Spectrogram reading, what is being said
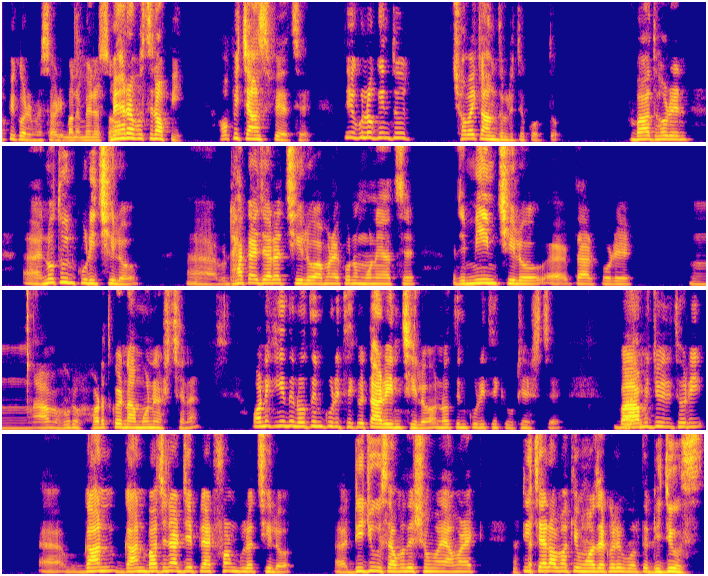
অপি করিম সরি মানে মেহরাব হোসেন অপি অপি চান্স পেয়েছে। তো এগুলো কিন্তু সবাইকে আন্দোলিত করত। বা ধরেন নতুন কুড়ি ছিল ঢাকায় যারা ছিল আমার এখনও মনে আছে যে মিম ছিল তারপরে হঠাৎ করে নাম মনে আসছে না। অনেকে কিন্তু নতুন কুড়ি থেকে তারিন ছিল নতুন কুড়ি থেকে উঠে এসছে। বা মানে- আমি যদি ধরি গান গান বাজনার যে প্ল্যাটফর্মগুলো ছিল ডিজুস আমাদের সময় আমার এক টিচার আমাকে মজা করে বলতো ডিজুস।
